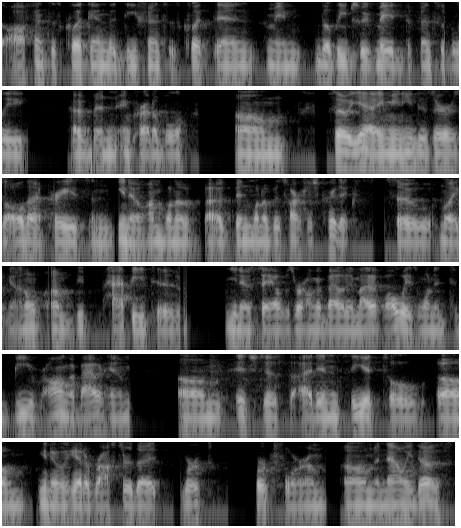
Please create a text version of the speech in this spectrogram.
The offense is clicking, the defense is clicked in. I mean, the leaps we've made defensively have been incredible. Um, so yeah, I mean, he deserves all that praise, and you know, I'm one of I've been one of his harshest critics. So like, I don't, I'm happy to, you know, say I was wrong about him. I've always wanted to be wrong about him. Um, it's just I didn't see it till um, you know he had a roster that worked worked for him, um, and now he does.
